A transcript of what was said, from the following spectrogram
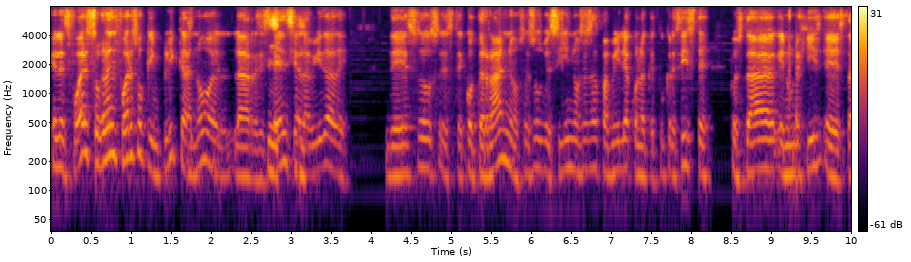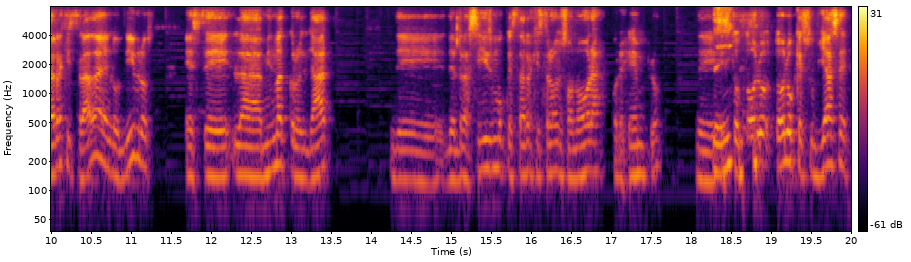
el esfuerzo, el gran esfuerzo que implica, ¿no? El, la resistencia, sí. la vida de, de esos este, coterráneos, esos vecinos, esa familia con la que tú creciste, pues está, en un registro, eh, está registrada en los libros. Este, la misma crueldad de, del racismo que está registrado en Sonora, por ejemplo, de sí. esto, todo, lo, todo lo que subyace.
